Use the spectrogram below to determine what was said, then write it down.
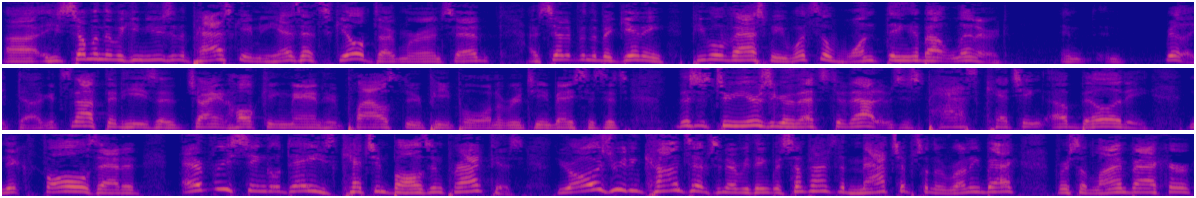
Uh, he's someone that we can use in the pass game, and he has that skill. Doug Marrone said. I've said it from the beginning. People have asked me, "What's the one thing about Leonard?" And, and really, Doug. It's not that he's a giant hulking man who plows through people on a routine basis. It's, this is two years ago that stood out. It was his pass catching ability. Nick Foles added every single day he's catching balls in practice. You're always reading concepts and everything, but sometimes the matchups on the running back versus a linebacker,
